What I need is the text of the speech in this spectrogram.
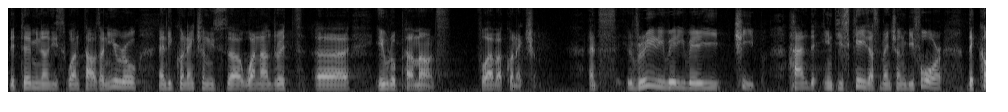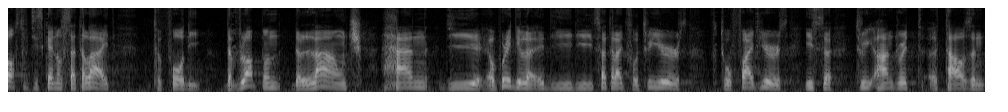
the terminal is 1,000 euro, and the connection is uh, 100 uh, euro per month for our connection. And it's really, really, very cheap. And in this case, as mentioned before, the cost of this kind of satellite to, for the development, the launch, and the operating the, the satellite for three years to five years is uh, 300,000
